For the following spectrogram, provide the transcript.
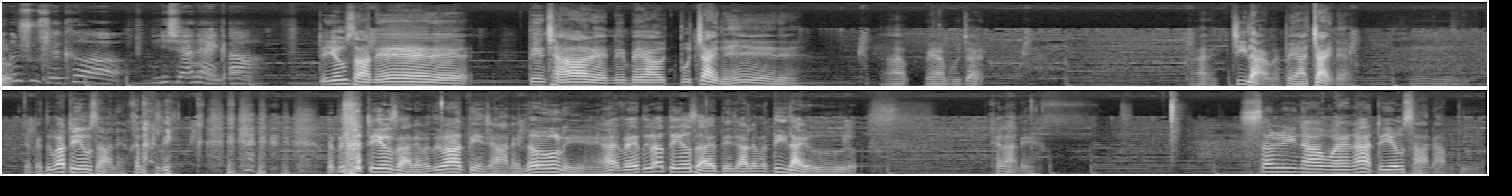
လို့တရုပ်စာနဲ့တဲ့တင်ချာတဲ့နင်ဘယ်ဟာပူကြိုက်လဲတဲ့အာဘယ်ဟာပူကြိုက် အာကြည့်လိုက်အောင်ဘယ်ဟာကြိုက်လဲอืมဒါဘယ်သူကတရုပ်စာလဲခဏလေးဘယ်သူကတရုပ်စာလဲဘယ်သူကတင်ချားလဲလုံးလေဟာဘယ်သူကတရုပ်စာလဲတင်ချားလဲမသိလိုက်ဘူးလို့ခဏလေး Serena Wan ကတရုပ်စာလားမသိဘူး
